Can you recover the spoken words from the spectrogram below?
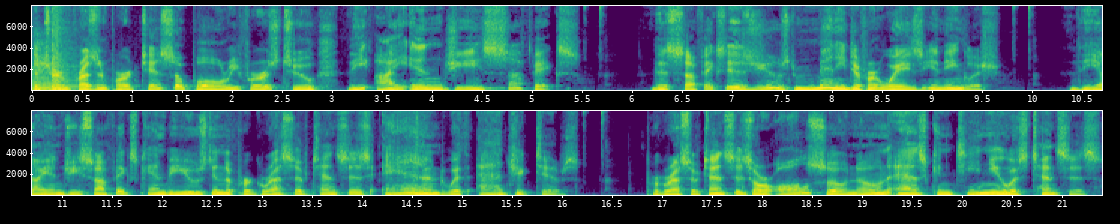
The term present participle refers to the ing suffix. This suffix is used many different ways in English. The ing suffix can be used in the progressive tenses and with adjectives. Progressive tenses are also known as continuous tenses.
